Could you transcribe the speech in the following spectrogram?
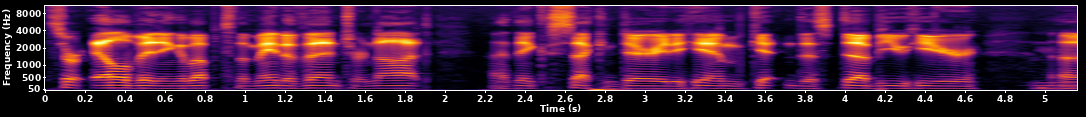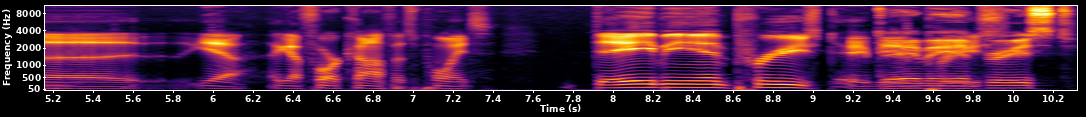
start elevating him up to the main event or not, I think secondary to him getting this W here. Uh, yeah, I got four confidence points. Damian Priest. Damian, Priest. Priest.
